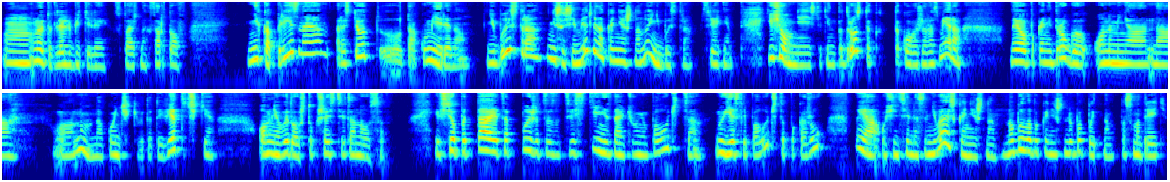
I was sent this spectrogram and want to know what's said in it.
Ну, это для любителей сплэшных сортов не капризная, растет э, так умеренно. Не быстро, не совсем медленно, конечно, но и не быстро, средне. Еще у меня есть один подросток такого же размера, но я его пока не трогаю. Он у меня на, э, ну, на кончике вот этой веточки, он мне выдал штук 6 цветоносов. И все пытается пыжиться, зацвести, не знаю, что у него получится. Ну, если получится, покажу. Ну, я очень сильно сомневаюсь, конечно, но было бы, конечно, любопытно посмотреть,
